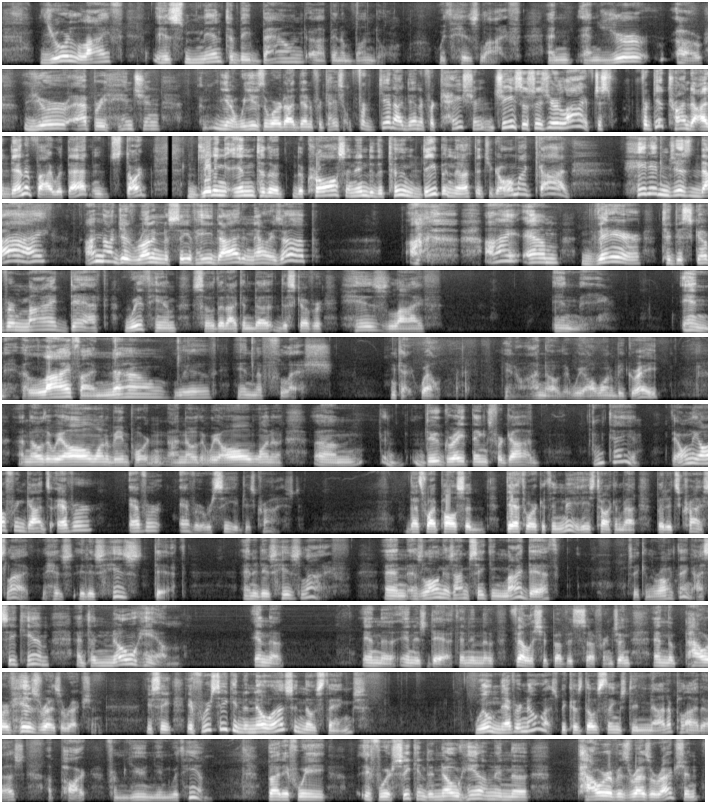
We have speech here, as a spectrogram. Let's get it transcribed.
Your life is meant to be bound up in a bundle with His life. And, and your, uh, your apprehension, you know, we use the word identification. Forget identification. Jesus is your life. Just forget trying to identify with that and start getting into the, the cross and into the tomb deep enough that you go, oh my God, he didn't just die. I'm not just running to see if he died and now he's up. I, I am there to discover my death with him so that I can d- discover his life in me in me, the life I now live in the flesh. Okay, well, you know, I know that we all want to be great. I know that we all want to be important. I know that we all want to um, do great things for God. Let me tell you, the only offering God's ever, ever, ever received is Christ. That's why Paul said, Death worketh in me. He's talking about, but it's Christ's life. His, it is His death, and it is His life. And as long as I'm seeking my death, I'm seeking the wrong thing. I seek Him and to know Him in the in the in His death and in the fellowship of His sufferings and, and the power of His resurrection. You see, if we're seeking to know us in those things, we'll never know us because those things do not apply to us apart from union with Him. But if we if we're seeking to know Him in the power of His resurrection,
